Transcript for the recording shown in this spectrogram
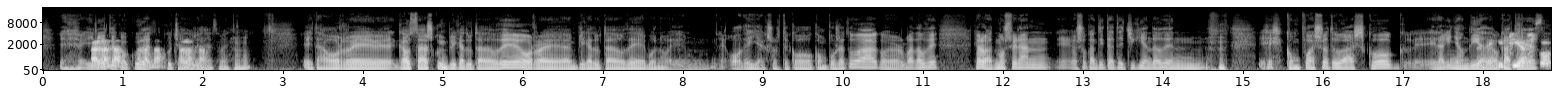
E, Hala da, Iretako kuda- hala da, kutsadura, ez? Bai. Eta hor e, gauza asko implikatuta daude, hor e, implikatuta daude, bueno, e, odeiak sorteko konposatuak, hor badaude, claro, atmosferan e, oso kantitate txikian dauden e, konposatu asko eragina handia daukate, ez? asko,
